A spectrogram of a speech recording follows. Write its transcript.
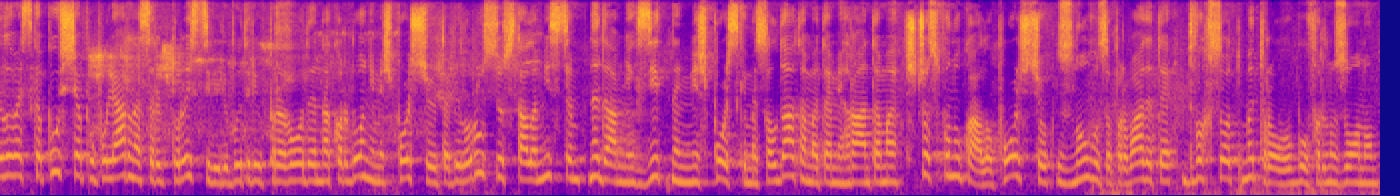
Біловезька пуща популярна серед туристів і любителів природи на кордоні між Польщею та Білоруссю стала місцем недавніх зіткнень між польськими солдатами та мігрантами, що спонукало Польщу знову запровадити 200-метрову буферну зону.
